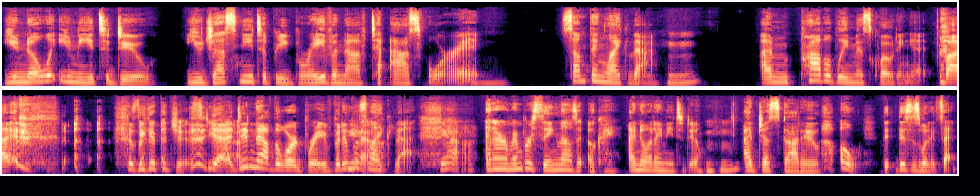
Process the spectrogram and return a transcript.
you know what you need to do. You just need to be brave enough to ask for it. Something like that. Mhm. I'm probably misquoting it, but because We get the gist. Yeah, it didn't have the word brave, but it was like that. Yeah. And I remember seeing that. I was like, okay, I know what I need to do. Mhm. I've just got to. Oh, th- this is what it said.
